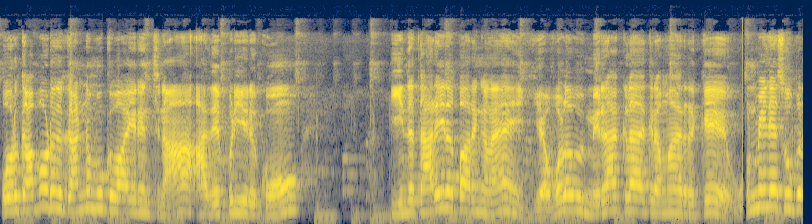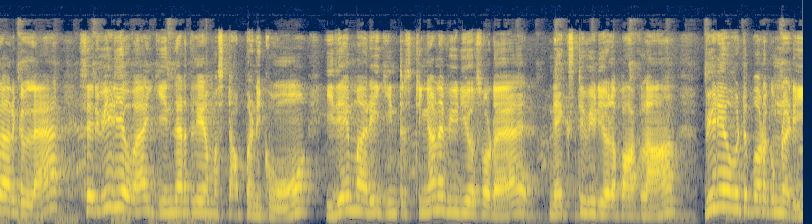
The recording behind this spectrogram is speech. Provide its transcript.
ஒரு கபோர்டுக்கு கண்ணு மூக்கு வாயிருந்துச்சுன்னா அது எப்படி இருக்கும்? இந்த தரையில பாருங்களேன் எவ்வளவு மிராக்கிளா இருக்கிற மாதிரி இருக்கு. உண்மையிலேயே சூப்பரா இருக்குல்ல? சரி வீடியோவை இந்த இடத்துல நம்ம ஸ்டாப் பண்ணிக்குவோம். இதே மாதிரி இன்ட்ரெஸ்டிங்கான வீடியோஸோட நெக்ஸ்ட் வீடியோல பார்க்கலாம். வீடியோ விட்டு போறதுக்கு முன்னாடி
